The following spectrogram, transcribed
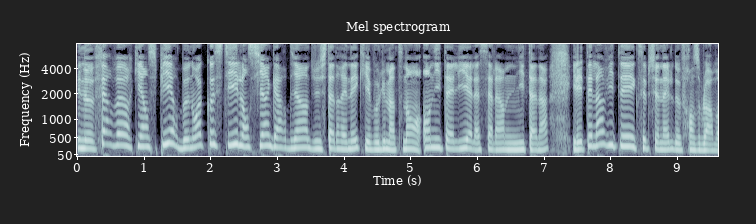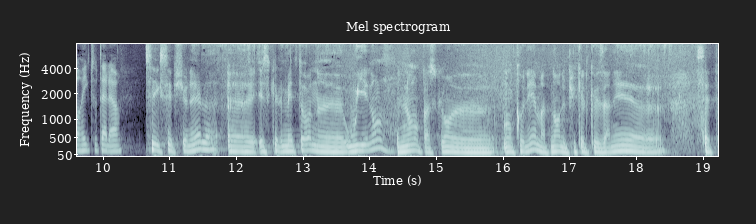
Une ferveur qui inspire Benoît Costi, l'ancien gardien du Stade Rennais qui évolue maintenant en Italie à la Salernitana. Il était l'invité exceptionnel de France Bleu Armorique tout à l'heure. C'est exceptionnel. Euh, Est-ce qu'elle m'étonne euh, Oui et non? Non, parce qu'on euh, connaît maintenant depuis quelques années euh, cette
